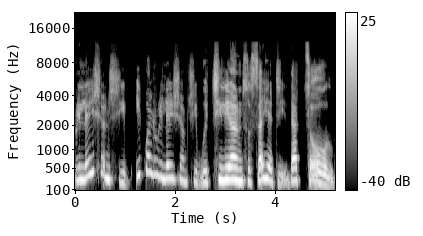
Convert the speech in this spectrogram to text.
relationship, equal relationship with Chilean society. That's all.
